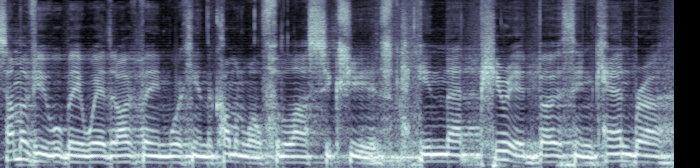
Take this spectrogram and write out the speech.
Some of you will be aware that I've been working in the Commonwealth for the last six years. In that period, both in Canberra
